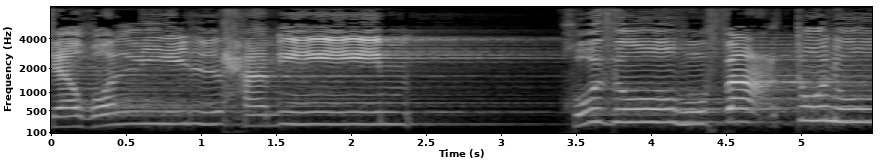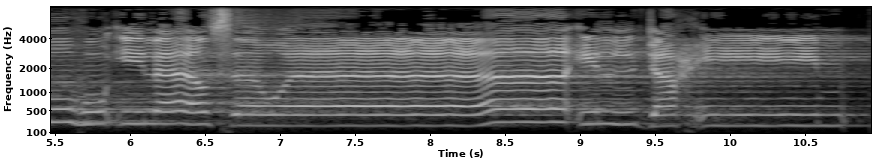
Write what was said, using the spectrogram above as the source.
كغلي الحميم. خذوه فاعتلوه إلى سواء الجحيم.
